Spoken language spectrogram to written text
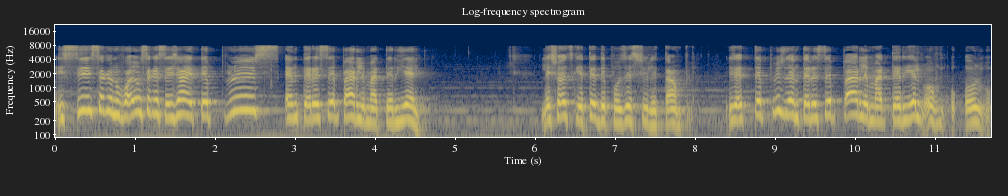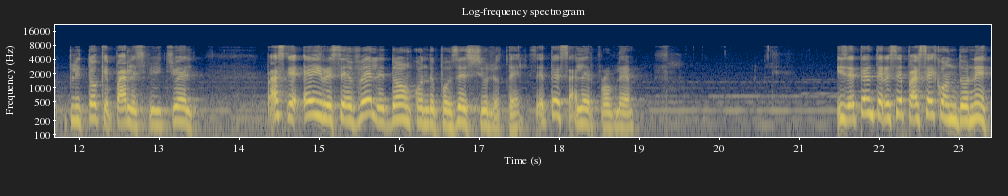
Ici, ce que nous voyons, c'est que ces gens étaient plus intéressés par le matériel, les choses qui étaient déposées sur le temple. Ils étaient plus intéressés par le matériel plutôt que par le spirituel. Parce qu'ils recevaient les dons qu'on déposait sur l'autel. C'était ça leur problème. Ils étaient intéressés par ce qu'on donnait.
